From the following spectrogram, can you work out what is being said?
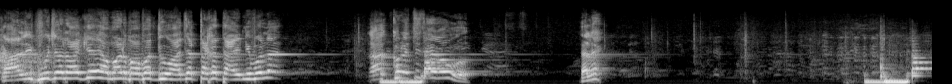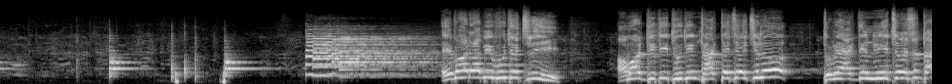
কালী পুজোর আগে আমার বাবা দু হাজার টাকা দেয়নি বলে? রাগ করেছি তাই বাবু? তাহলে? এবার আমি বুঝেছি। আমার দিদি দুদিন থাকতে চাইছিল তুমি একদিন নিয়ে চলেছো তা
